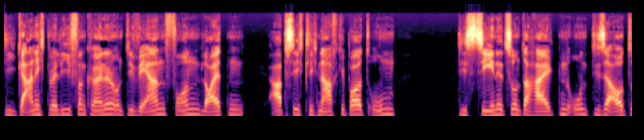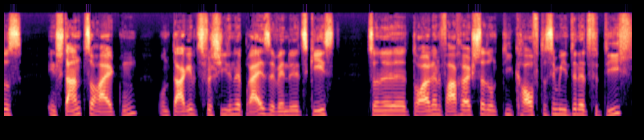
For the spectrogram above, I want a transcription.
die gar nicht mehr liefern können und die werden von Leuten absichtlich nachgebaut, um die Szene zu unterhalten und diese Autos instand zu halten. Und da gibt es verschiedene Preise. Wenn du jetzt gehst zu einer teuren Fachwerkstatt und die kauft das im Internet für dich,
